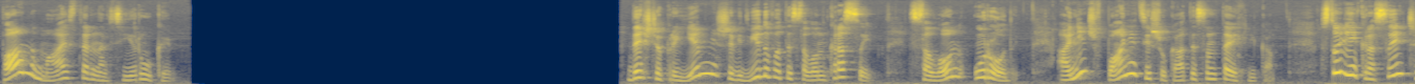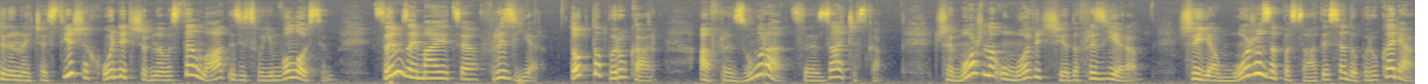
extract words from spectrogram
пан майстер на всі руки. Дещо приємніше відвідувати салон краси, салон уроди, аніж в паніці шукати сантехніка. В студії краси чи не найчастіше ходять, щоб навести лад зі своїм волоссям. Цим займається фрез'єр, тобто перукар. А фрезура це зачіска. Чи можна умовити ще до фрез'єра? Чи я можу записатися до перукаря?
